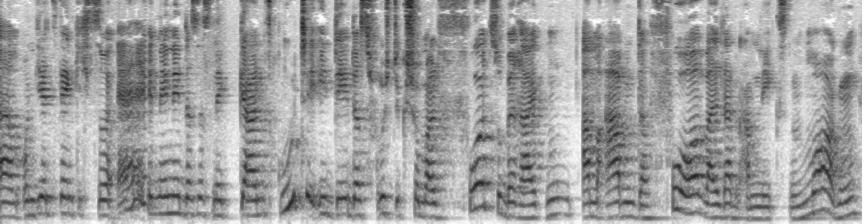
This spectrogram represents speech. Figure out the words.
ähm, und jetzt denke ich so, ey, nee, nee, das ist eine ganz gute Idee, das Frühstück schon mal vorzubereiten am Abend davor, weil dann am nächsten Morgen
